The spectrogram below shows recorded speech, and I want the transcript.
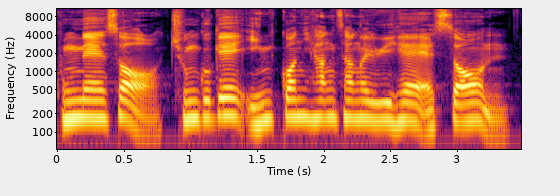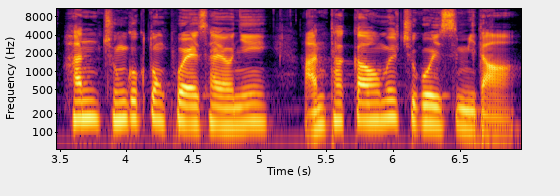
국내에서 중국의 인권 향상을 위해 애써온 한 중국 동포의 사연이 안타까움을 주고 있습니다.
